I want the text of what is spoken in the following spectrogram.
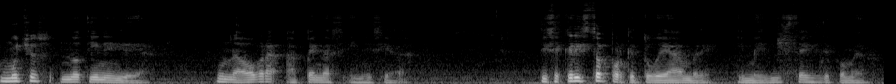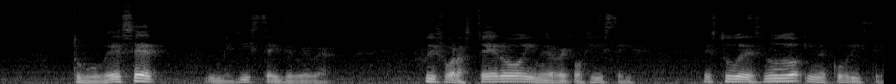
muchos no tienen idea, una obra apenas iniciada. Dice Cristo porque tuve hambre y me disteis de comer Tuve sed y me disteis de beber. Fui forastero y me recogisteis. Estuve desnudo y me cubristeis.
